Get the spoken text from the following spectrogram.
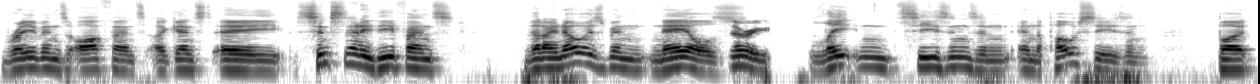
Ravens offense against a Cincinnati defense that I know has been nails Very late in seasons and in the postseason. But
